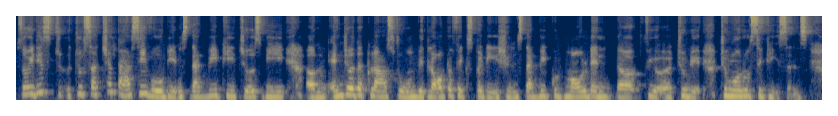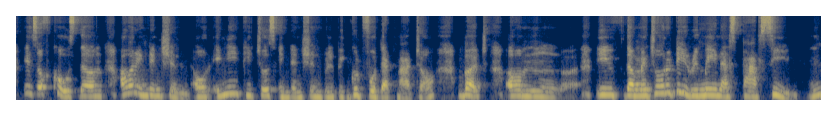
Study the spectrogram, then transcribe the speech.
So it is to, to such a passive audience that we teachers we um, enter the classroom with lot of expectations that we could mold and the uh, today tomorrow citizens. Is of course the our intention or any teacher's intention will be good for that matter. But um, if the majority remain as passive hmm,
